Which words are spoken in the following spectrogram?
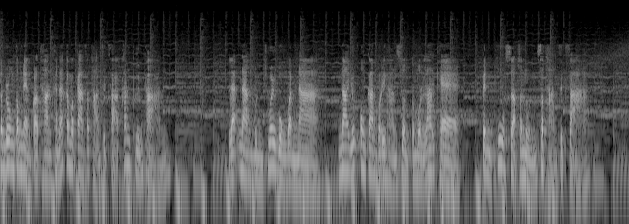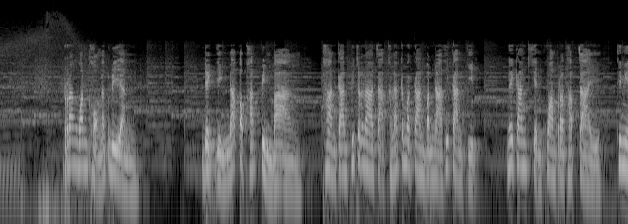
ดำรงตำแหน่งประธานคณะกรรมการสถานศึกษาขั้นพื้นฐาน และนางบุญช่วยวงวันนา นายกองค์การบริหารส่วนตำบลลาดแค เป็นผู้สนับสนุนสถานศึกษา รางวัลของนักเรียน เด็กหญิงณประพัฒน์ปิ่นบาง ผ่านการพิจารณาจากคณะกรรมการบรรณาธิการกิจ ในการเขียนความประทับใจที่มี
